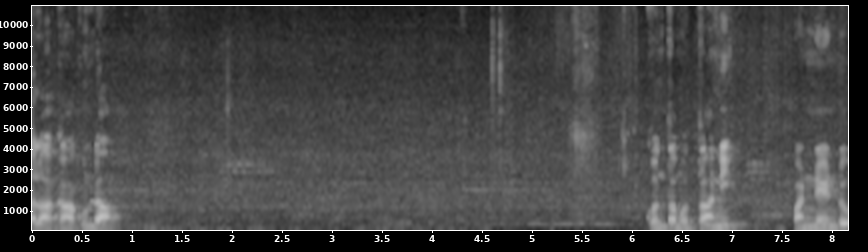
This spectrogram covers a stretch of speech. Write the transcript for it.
అలా కాకుండా కొంత మొత్తాన్ని పన్నెండు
